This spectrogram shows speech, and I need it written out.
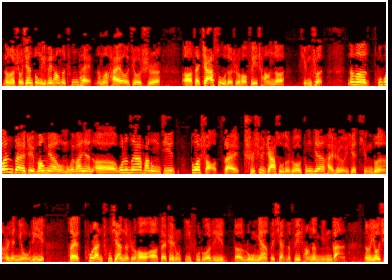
那么首先动力非常的充沛，那么还有就是呃在加速的时候非常的平顺。那么途观在这方面我们会发现，呃涡轮增压发动机多少在持续加速的时候中间还是有一些停顿，而且扭力在突然出现的时候，呃在这种低附着力的路面会显得非常的敏感。那么，尤其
